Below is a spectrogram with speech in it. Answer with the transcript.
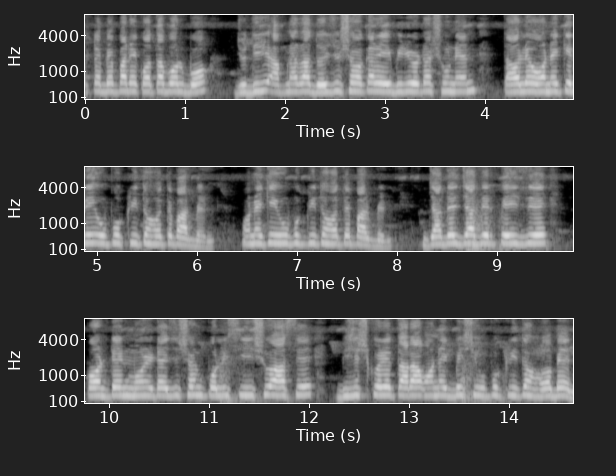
একটা ব্যাপারে কথা বলব। যদি আপনারা ধৈর্য সহকারে এই ভিডিওটা শুনেন, তাহলে অনেকেরই উপকৃত হতে পারবেন। অনেকেই উপকৃত হতে পারবেন। যাদের যাদের পেজে কন্টেন্ট মনিটাইজেশন পলিসি ইস্যু আছে, বিশেষ করে তারা অনেক বেশি উপকৃত হবেন।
